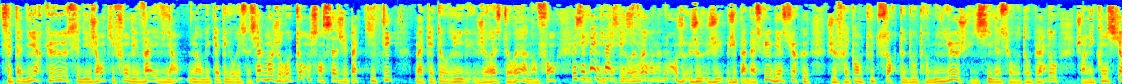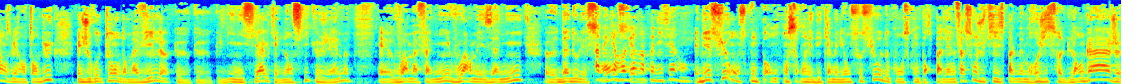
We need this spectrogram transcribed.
C'est-à-dire que c'est des gens qui font des va-et-vient dans des catégories sociales. Moi, je retourne sans cesse. Je n'ai pas quitté ma catégorie. Je resterai un enfant. Mais c'est pas une catégorie Non, je n'ai pas basculé. Bien sûr que je fréquente toutes sortes d'autres milieux. Je suis ici, là, sur votre plateau. J'en ai conscience, bien entendu. Mais je retourne dans ma ville que, initiale, qui est Nancy, que j'aime. Euh, voir ma famille, voir mes amis euh, d'adolescence. Avec un regard un peu différent. Et bien sûr, on, on, est des caméléons sociaux, donc on se comporte pas de la même façon. J'utilise pas le même registre de langage.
